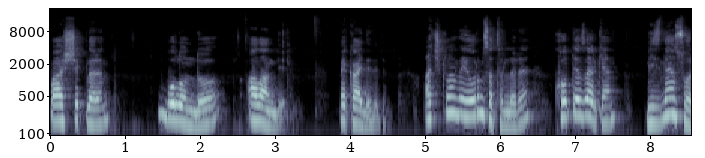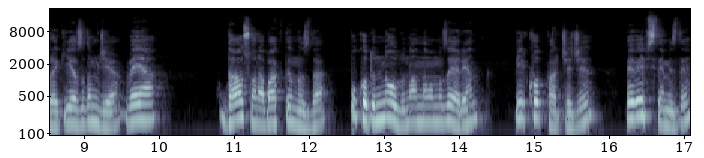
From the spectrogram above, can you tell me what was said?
başlıkların bulunduğu alan diyelim ve kaydedelim. Açıklama ve yorum satırları kod yazarken bizden sonraki yazılımcıya veya daha sonra baktığımızda bu kodun ne olduğunu anlamamıza yarayan bir kod parçacığı ve web sitemizde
